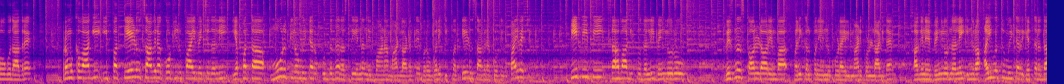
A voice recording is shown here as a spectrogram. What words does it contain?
ಹೋಗೋದಾದ್ರೆ, ಪ್ರಮುಖವಾಗಿ ಇಪ್ಪತ್ತೇಳು ಸಾವಿರ ಕೋಟಿ ರೂಪಾಯಿ ವೆಚ್ಚದಲ್ಲಿ ಎಪ್ಪತ್ತ ಮೂರು ಕಿಲೋಮೀಟರ್ ಉದ್ದದ ರಸ್ತೆಯನ್ನು ನಿರ್ಮಾಣ ಮಾಡಲಾಗುತ್ತೆ. ಬರೋಬ್ಬರಿ ಇಪ್ಪತ್ತೇಳು ಸಾವಿರ ಕೋಟಿ ರೂಪಾಯಿ ವೆಚ್ಚದಲ್ಲಿ. ಪಿಪಿಪಿ ಸಹಭಾಗಿತ್ವದಲ್ಲಿ ಬೆಂಗಳೂರು ಬಿಸ್ನೆಸ್ ಕಾರಿಡಾರ್ ಎಂಬ ಪರಿಕಲ್ಪನೆಯನ್ನು ಕೂಡ ಇಲ್ಲಿ ಮಾಡಿಕೊಳ್ಳಲಾಗಿದೆ. ಹಾಗೆಯೇ ಬೆಂಗಳೂರಿನಲ್ಲಿ ಇನ್ನೂರ ಐವತ್ತು ಮೀಟರ್ ಎತ್ತರದ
